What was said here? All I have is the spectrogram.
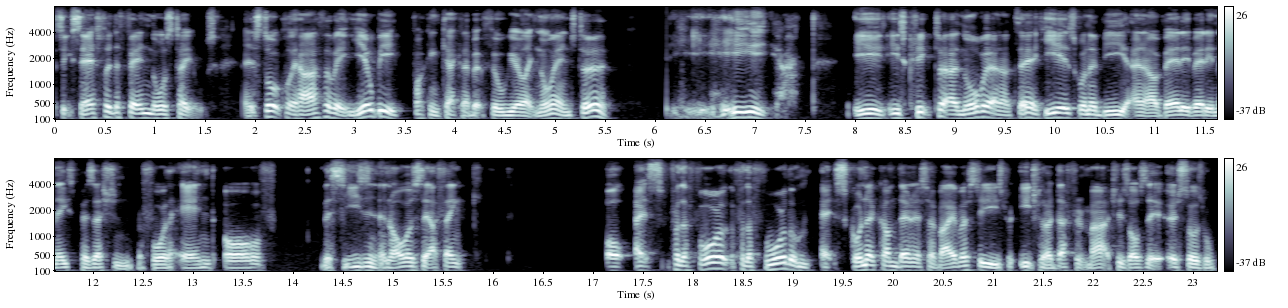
successfully defend those titles. And Stokely Hathaway, he'll be fucking kicking about Full Gear like no ends too. He, he he, he's creeped out of nowhere, and I tell you, he is going to be in a very, very nice position before the end of the season. And obviously, I think oh, it's for the four for the four of them. It's going to come down to Survivor Series, each of their different matches. Obviously, Usos will,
